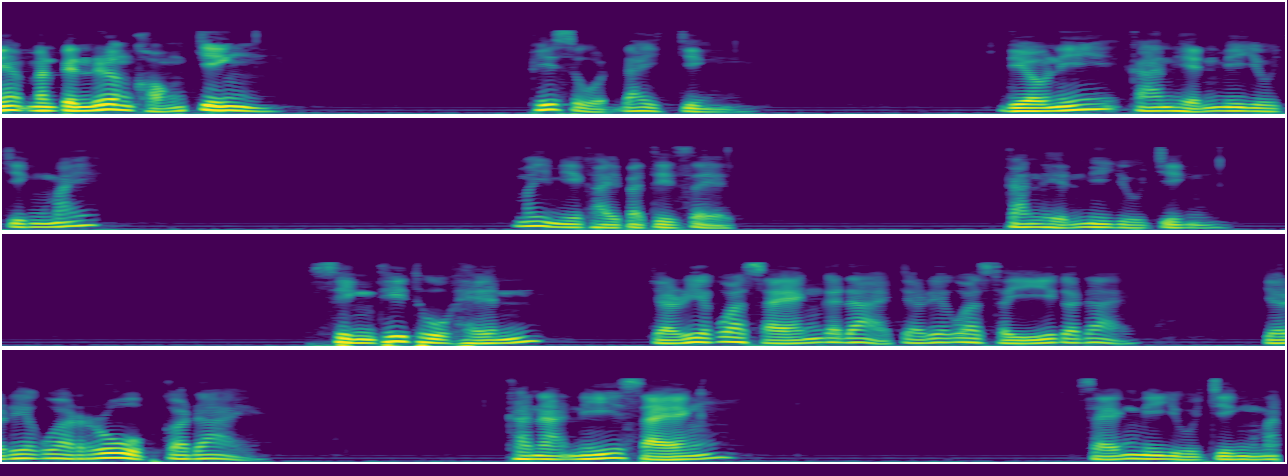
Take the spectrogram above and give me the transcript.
เนี่ยมันเป็นเรื่องของจริง พิสูจน์ได้จริง เดี๋ยวนี้การเห็นมีอยู่จริงไหม ไม่มีใครปฏิเสธ การเห็นมีอยู่จริง สิ่งที่ถูกเห็น จะเรียกว่าแสงก็ได้ จะเรียกว่าสีก็ได้ จะเรียกว่ารูปก็ได้ ขณะนี้แสง แสงมีอยู่จริงไหม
